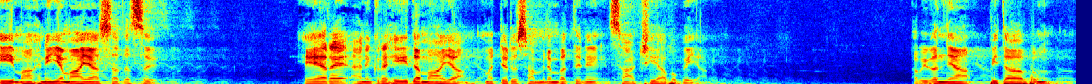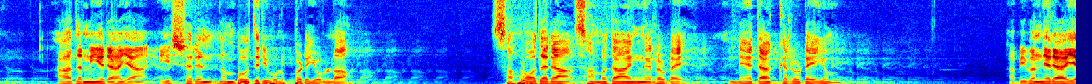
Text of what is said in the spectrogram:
ഈ മഹനീയമായ സദസ്സ് ഏറെ അനുഗ്രഹീതമായ മറ്റൊരു സംരംഭത്തിന് സാക്ഷിയാവുകയാണ്. അഭിവന്യ പിതാവും ആദരണീയരായ ഈശ്വരൻ നമ്പൂതിരി ഉൾപ്പെടെയുള്ള സഹോദര സമുദായങ്ങളുടെ നേതാക്കളുടെയും അഭിവന്യരായ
